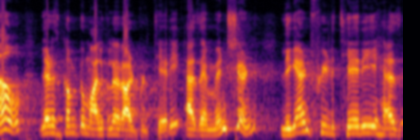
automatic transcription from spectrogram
now let us come to molecular orbital theory. As I mentioned ligand field theory has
